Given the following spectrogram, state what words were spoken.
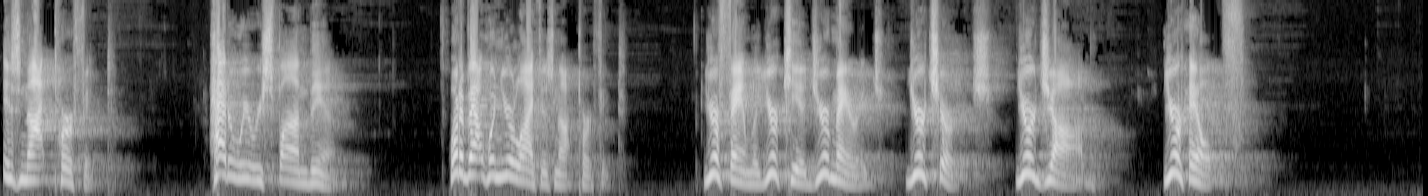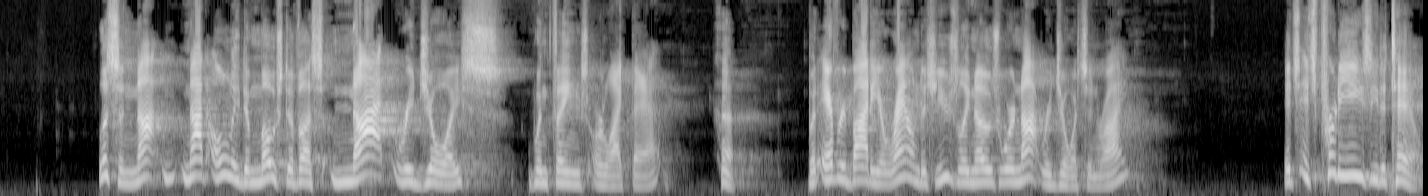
is not perfect? How do we respond then? What about when your life is not perfect? Your family, your kids, your marriage, your church, your job, your health. Listen, not, not only do most of us not rejoice when things are like that, but everybody around us usually knows we're not rejoicing, right? It's, it's pretty easy to tell.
